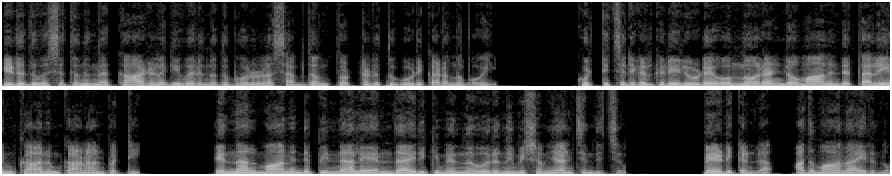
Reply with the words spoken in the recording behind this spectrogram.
ഇടതുവശത്തുനിന്ന് കാടിളകി വരുന്നതുപോലുള്ള ശബ്ദം തൊട്ടടുത്തുകൂടി കടന്നുപോയി. കുറ്റിച്ചെടികൾക്കിടയിലൂടെ ഒന്നോ രണ്ടോ മാനിന്റെ തലയും കാലും കാണാൻ പറ്റി. എന്നാൽ മാനിന്റെ പിന്നാലെ എന്തായിരിക്കുമെന്ന് ഒരു നിമിഷം ഞാൻ ചിന്തിച്ചു. പേടിക്കണ്ട അത് മാനായിരുന്നു.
